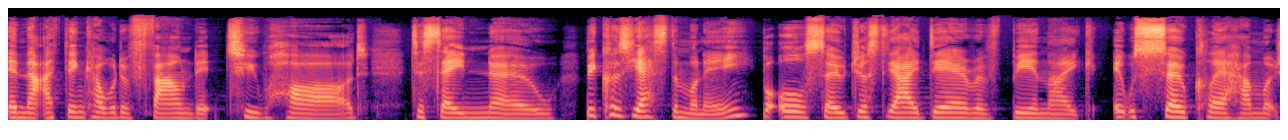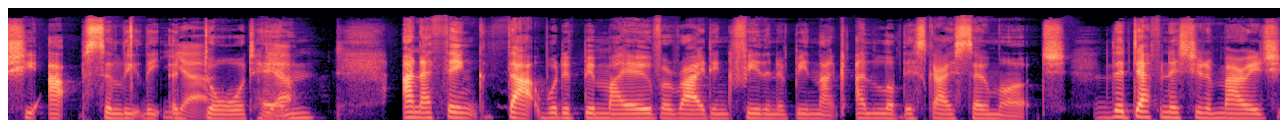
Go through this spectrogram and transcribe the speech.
in that I think I would have found it too hard to say no because, yes, the money, but also just the idea of being like, it was so clear how much she absolutely Yeah. adored Yeah. And I think that would have been my overriding feeling of being like, I love this guy so much. The definition of marriage,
